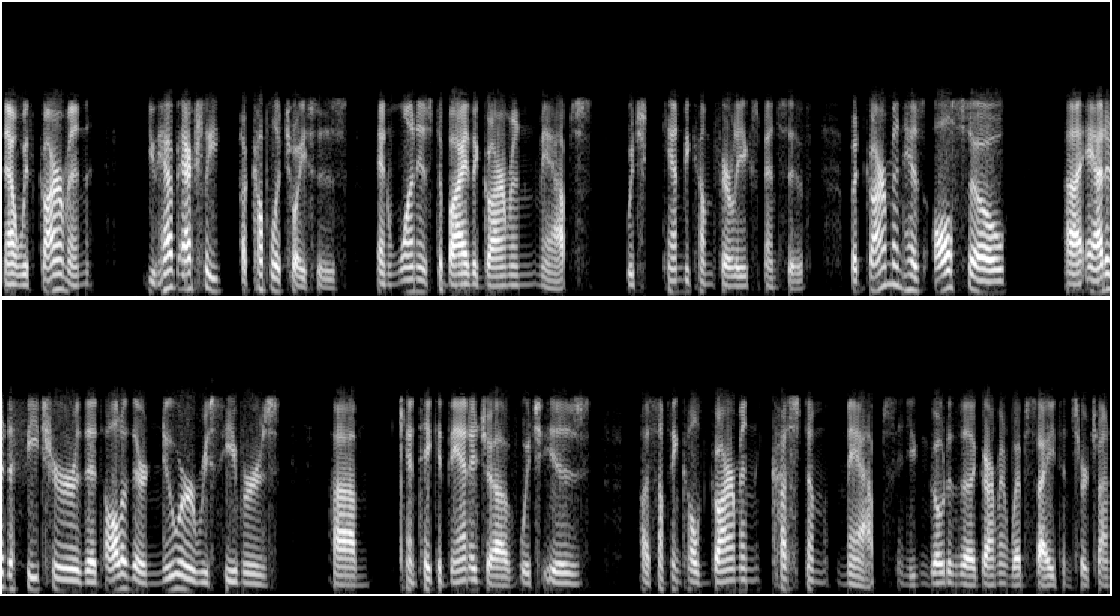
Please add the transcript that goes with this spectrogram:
Now with Garmin, you have actually a couple of choices, and one is to buy the Garmin maps, which can become fairly expensive. But Garmin has also uh, added a feature that all of their newer receivers um, can take advantage of, which is uh, something called Garmin Custom Maps, and you can go to the Garmin website and search on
